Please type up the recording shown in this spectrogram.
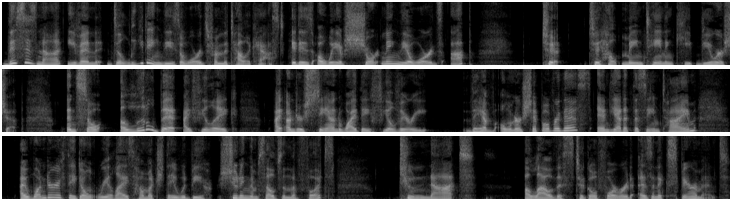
This is not even deleting these awards from the telecast. It is a way of shortening the awards up to to help maintain and keep viewership. And so a little bit I feel like I understand why they feel very they have ownership over this and yet at the same time I wonder if they don't realize how much they would be shooting themselves in the foot to not allow this to go forward as an experiment.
